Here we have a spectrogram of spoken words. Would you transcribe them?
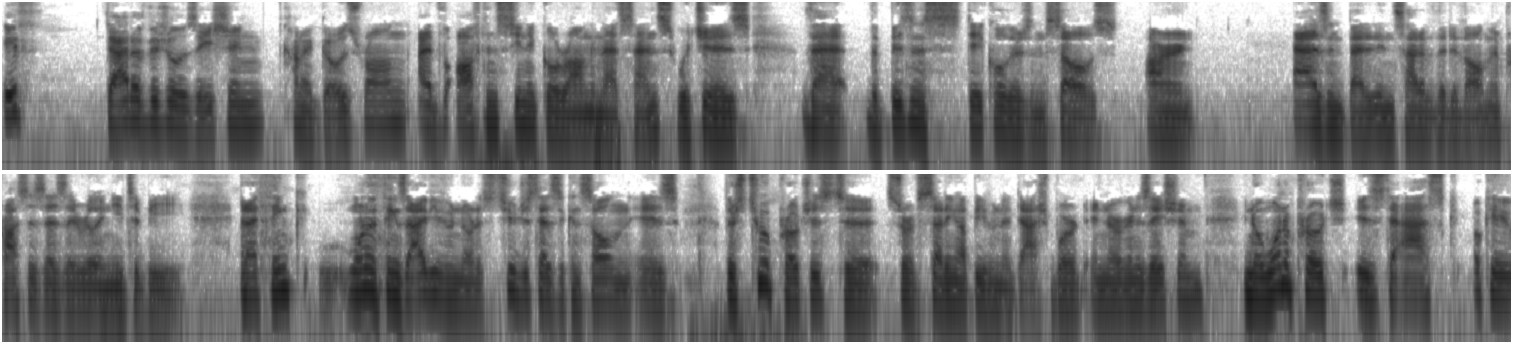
if data visualization kind of goes wrong, I've often seen it go wrong in that sense, which is that the business stakeholders themselves aren't as embedded inside of the development process as they really need to be. And I think one of the things I've even noticed too, just as a consultant, is there's two approaches to sort of setting up even a dashboard in an organization. You know, one approach is to ask, okay,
